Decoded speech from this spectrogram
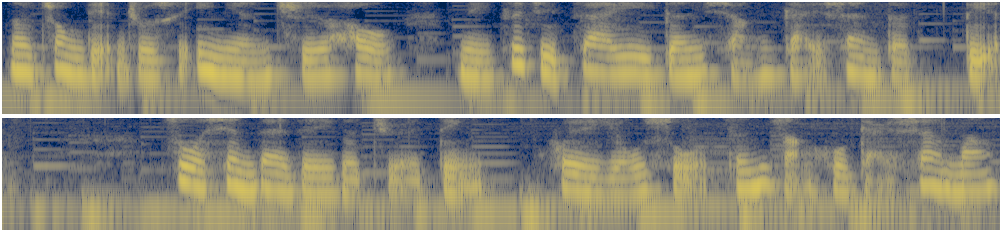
那重点就是一年之后你自己在意跟想改善的点。做现在这一个决定会有所增长或改善吗？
